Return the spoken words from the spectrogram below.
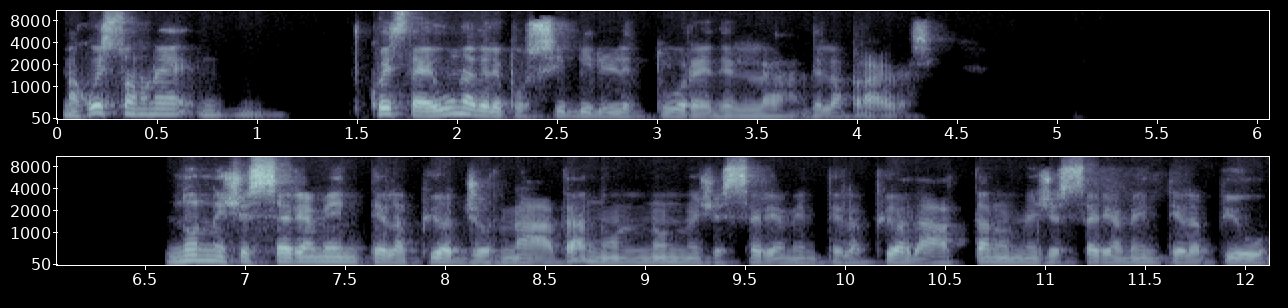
Ma questo non è, questa è una delle possibili letture della, della privacy. Non necessariamente la più aggiornata, non, non, necessariamente la più adatta, non necessariamente la più,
